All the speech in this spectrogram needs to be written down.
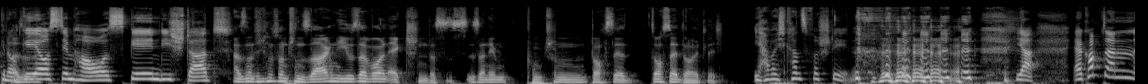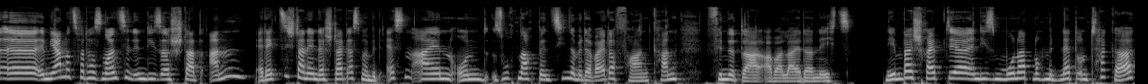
Genau, also, geh aus dem Haus, geh in die Stadt. Also natürlich muss man schon sagen, die User wollen Action. Das ist, ist an dem Punkt schon doch sehr, doch sehr deutlich. Ja, aber ich kann es verstehen. ja, er kommt dann äh, im Januar 2019 in dieser Stadt an. Er deckt sich dann in der Stadt erstmal mit Essen ein und sucht nach Benzin, damit er weiterfahren kann, findet da aber leider nichts. Nebenbei schreibt er in diesem Monat noch mit Ned und Tucker,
